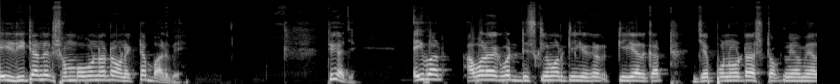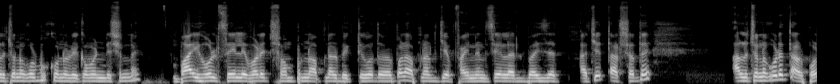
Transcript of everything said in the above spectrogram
এই রিটার্নের সম্ভাবনাটা অনেকটা বাড়বে। ঠিক আছে? এইবার আবার একবার ডিসক্লেমার ক্লিয়ার ক্লিয়ার কাট যে পনেরোটা স্টক নিয়ে আমি আলোচনা করব, কোনো রেকমেন্ডেশন নেই। বাই হোল্ড সেল এভারেজ সম্পূর্ণ আপনার ব্যক্তিগত ব্যাপার, আপনার যে ফাইন্যান্সিয়াল অ্যাডভাইজার আছে, তার সাথে আলোচনা করে তারপর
